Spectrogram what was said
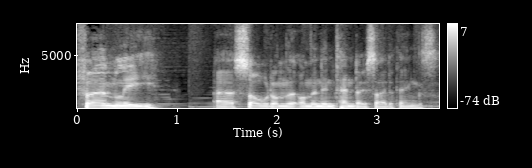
firmly uh, sold on the on the Nintendo side of things.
